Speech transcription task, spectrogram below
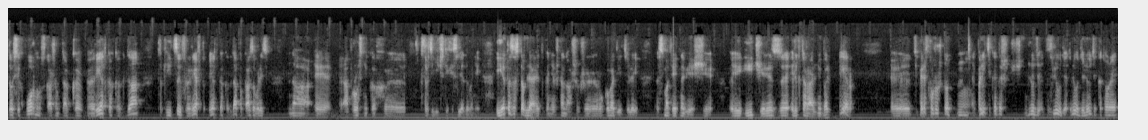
до сих пор, ну, скажем так, редко когда такие цифры редко когда показывались на э, опросниках э, стратегических исследований. И это заставляет, конечно, наших же руководителей смотреть на вещи и, э, и через электоральный барьер. Э, теперь скажу, что политика это люди, это люди, это люди, люди, которые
